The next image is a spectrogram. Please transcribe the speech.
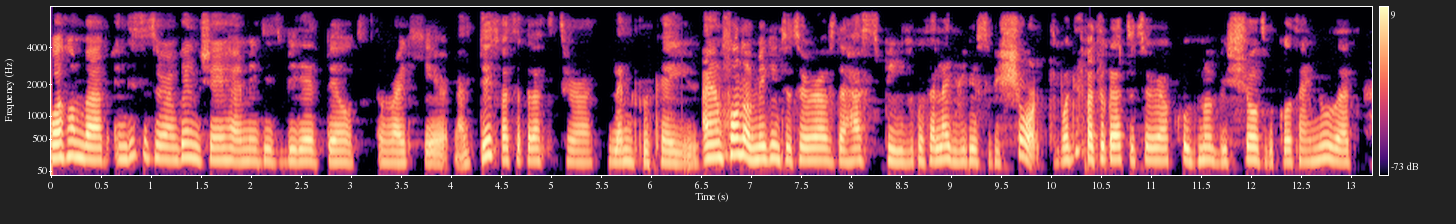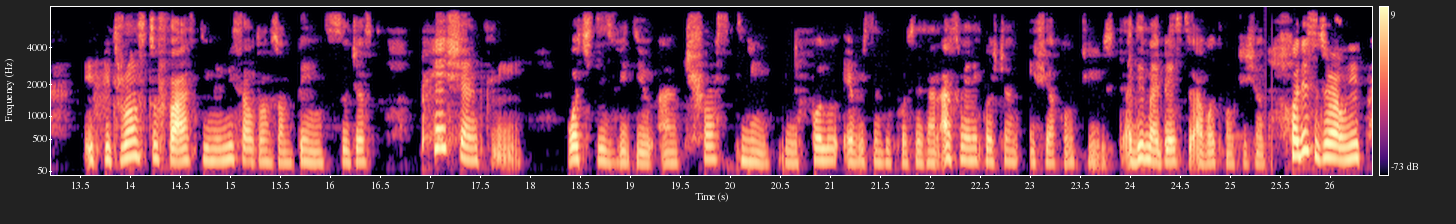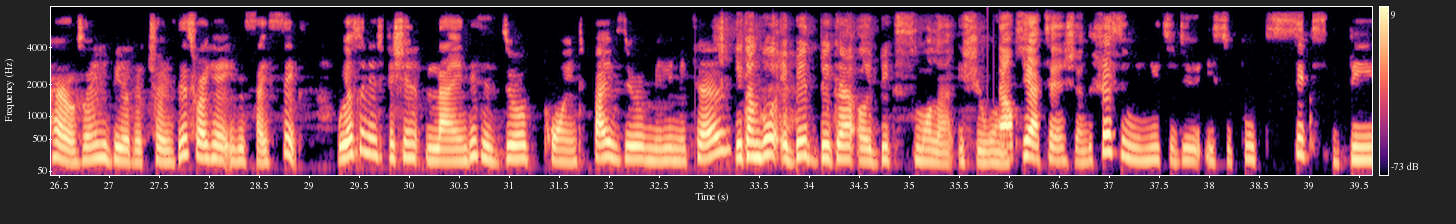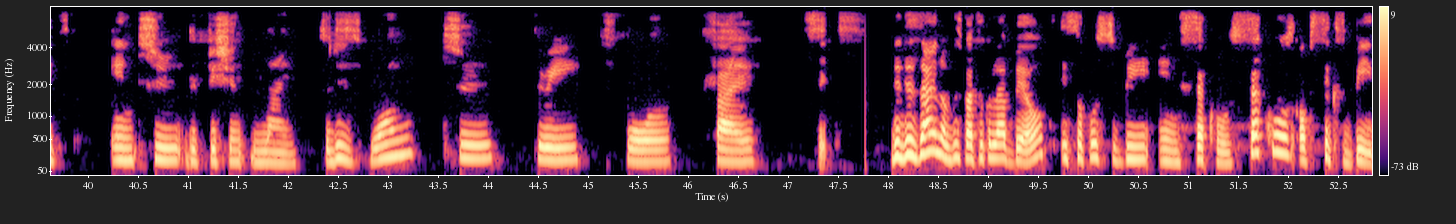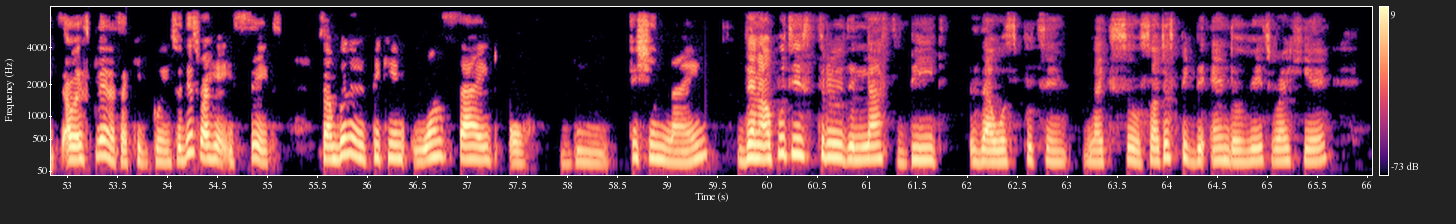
Welcome back. In this tutorial, I'm going to be showing you how I made this beaded belt right here. Now, this particular tutorial, let me prepare you. I am fond of making tutorials that have speed because I like videos to be short. But this particular tutorial could not be short because I know that if it runs too fast, you may miss out on some things. So just patiently watch this video and trust me, you will follow every single process and ask me any question if you are confused. I did my best to avoid confusion. For this tutorial, we need pearls or any bead of your choice. This right here is a size 6 we also need fishing line. This is 0.50 millimeters. You can go a bit bigger or a bit smaller if you want. Now pay attention. The first thing you need to do is to put six beads into the fishing line. So this is one, two, three, four, five, six. The design of this particular belt is supposed to be in circles, circles of six beads. I'll explain as I keep going. So this right here is six. So I'm going to be picking one side of the fishing line then I'll put it through the last bead that was put in like so. So I'll just pick the end of it right here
